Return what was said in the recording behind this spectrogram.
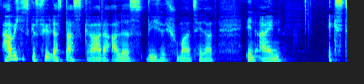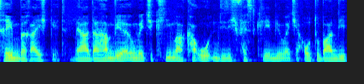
habe ich das Gefühl, dass das gerade alles, wie ich euch schon mal erzählt habe, in ein extremen Bereich geht. Ja, dann haben wir irgendwelche Klimakaoten, die sich festkleben, die irgendwelche Autobahnen, die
